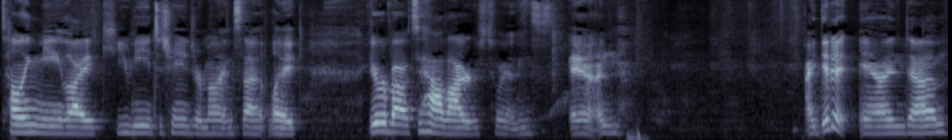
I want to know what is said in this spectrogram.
telling me like you need to change your mindset. Like you're about to have Irish twins. And I did it. And um,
